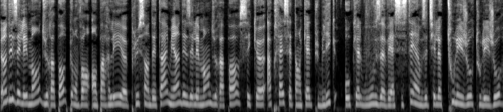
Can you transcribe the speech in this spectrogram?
Un des éléments du rapport, puis on va en parler euh, plus en détail, mais un des éléments du rapport, c'est que après cette enquête publique auquel vous avez assisté, hein, vous étiez là tous les jours, tous les jours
